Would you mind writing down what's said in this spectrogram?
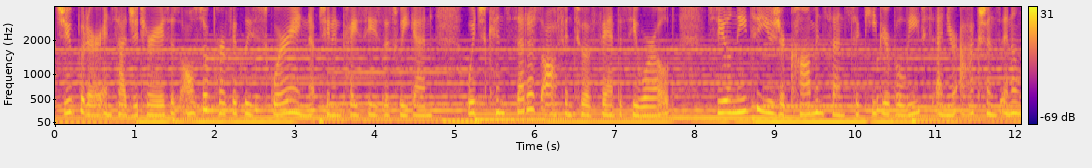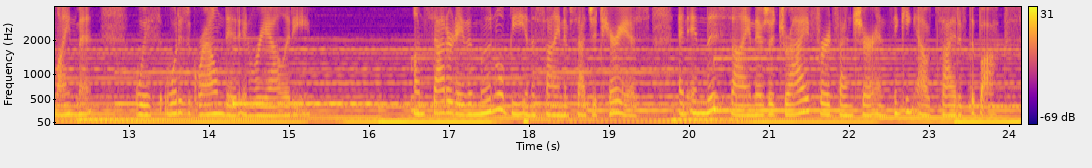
Jupiter in Sagittarius is also perfectly squaring Neptune in Pisces this weekend, which can set us off into a fantasy world. So you'll need to use your common sense to keep your beliefs and your actions in alignment with what is grounded in reality. On Saturday, the moon will be in the sign of Sagittarius, and in this sign, there's a drive for adventure and thinking outside of the box.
